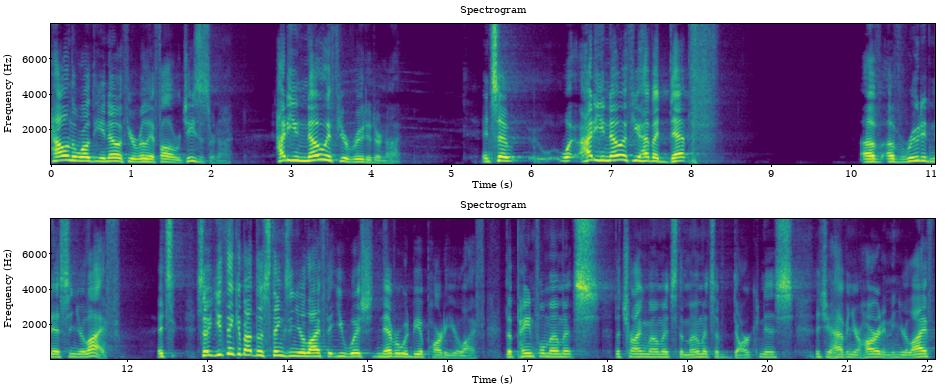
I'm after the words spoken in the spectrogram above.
how in the world do you know if you're really a follower of Jesus or not? How do you know if you're rooted or not? And so, what, how do you know if you have a depth of, of rootedness in your life? It's, so you think about those things in your life that you wish never would be a part of your life the painful moments, the trying moments, the moments of darkness that you have in your heart and in your life,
